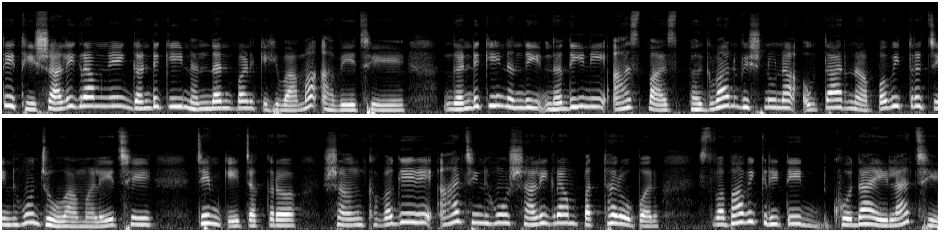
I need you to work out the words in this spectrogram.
તેથી શાલિગ્રામને ગંડકી નંદન પણ કહેવામાં આવે છે. ગંડકી નદી, નદીની આસપાસ ભગવાન વિષ્ણુના અવતારના પવિત્ર ચિહ્નો જોવા મળે છે. જેમ કે ચક્ર, શંખ વગેરે આ ચિહ્નો શાલિગ્રામ પથ્થરો પર સ્વાભાવિક રીતે ખોદાયેલા છે,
